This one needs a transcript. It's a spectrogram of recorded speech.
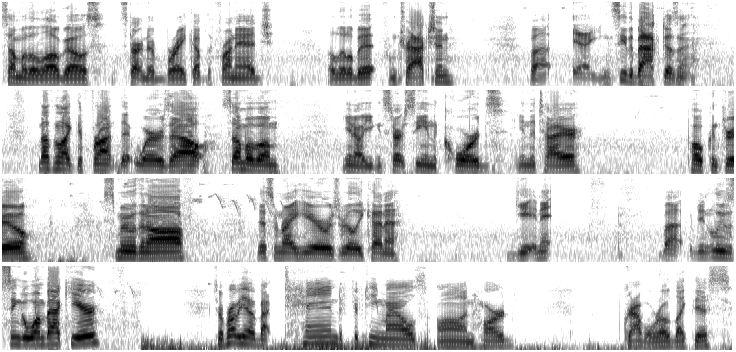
some of the logos it's starting to break up the front edge a little bit from traction but yeah you can see the back doesn't nothing like the front that wears out some of them you know, you can start seeing the cords in the tire poking through, smoothing off. This one right here was really kind of getting it, but didn't lose a single one back here. So I probably have about 10 to 15 miles on hard gravel road like this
